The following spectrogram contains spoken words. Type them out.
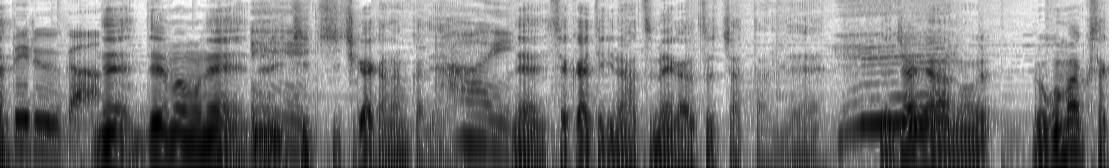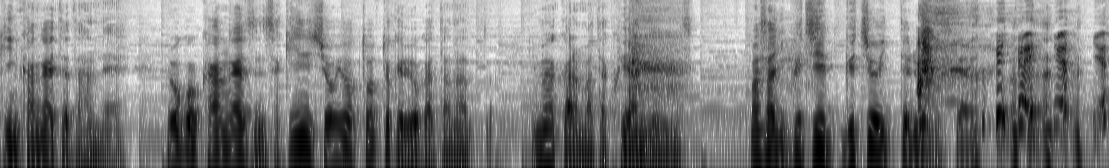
んかベルが、ね電話もね、ええ。1日違いかなんかで、はい、ね、世界的な発明が移っちゃったんで。でジャイアンあのロゴマーク先に考えてたんでロゴ考えずに先に商標を取っとけばよかったなと。今からまた悔やんでいるんです。まさに愚痴愚痴を言ってるんですけど。いやいやいや。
